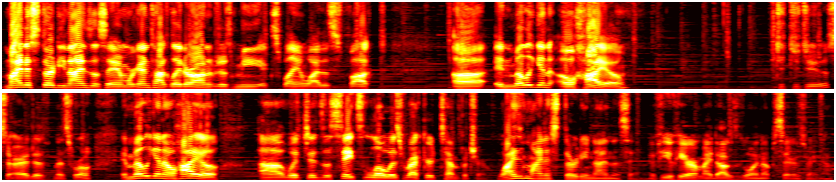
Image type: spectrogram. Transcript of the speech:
minus 39 is the same. We're going to talk later on of just me explaining why this fucked. Uh, in Milligan, Ohio, sorry, I just misrolled. In Milligan, Ohio, uh, which is the state's lowest record temperature. Why is minus 39 the same? If you hear it, my dog's going upstairs right now.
